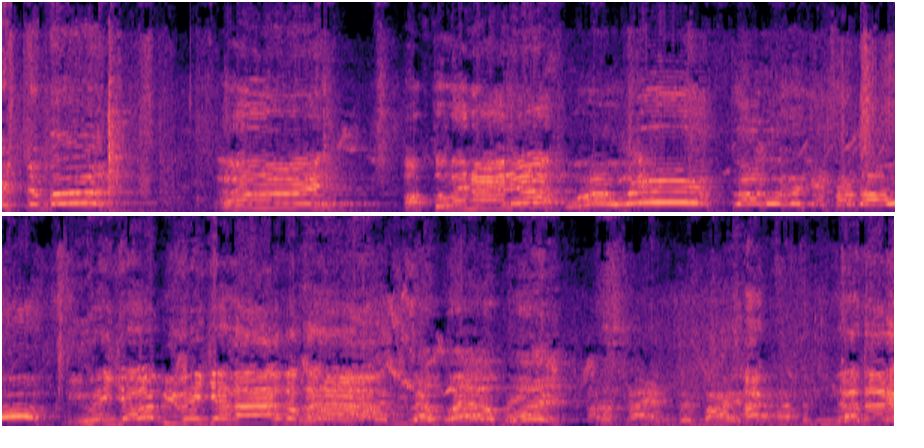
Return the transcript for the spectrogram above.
કસ્ટમર હપ્તો લઈને આલ્યો? વાહ વાહ તો આલો છે ને સાબાઓ બીવાઈ જાઓ બીવાઈ જા લાયા તો ખરા. બીવાઈ ભાઈ, ભાઈ. અરે સાહેબ ભાઈ ભારે આ કામ તો દીવા લઈને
